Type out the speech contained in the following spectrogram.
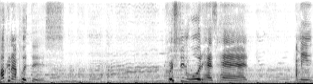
how can I put this? Christian Wood has had I mean,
